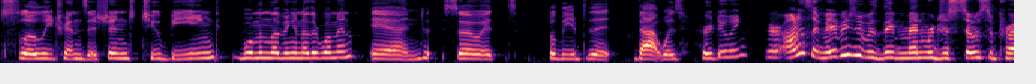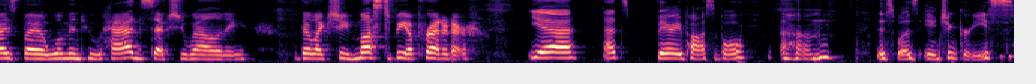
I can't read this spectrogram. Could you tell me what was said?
slowly transitioned to being woman loving another woman. And so it's believed that that was her doing. Or honestly, maybe she was the men were just so surprised by a woman who had sexuality. They're like, she must be a predator. Yeah, that's very possible. Um, this was ancient Greece.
